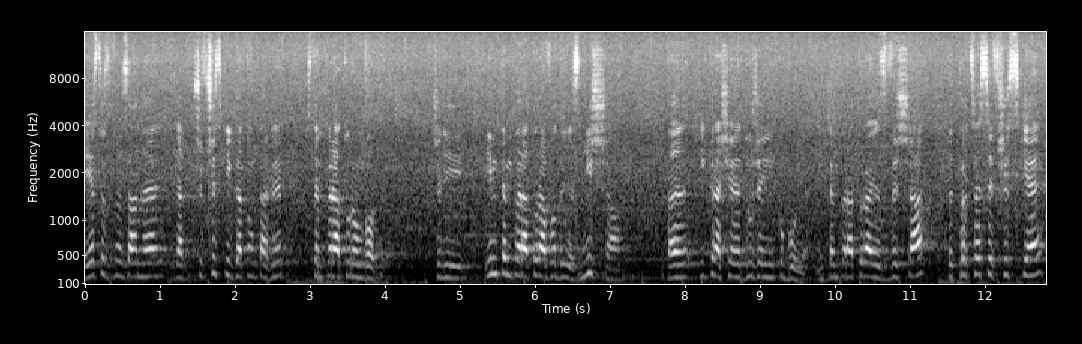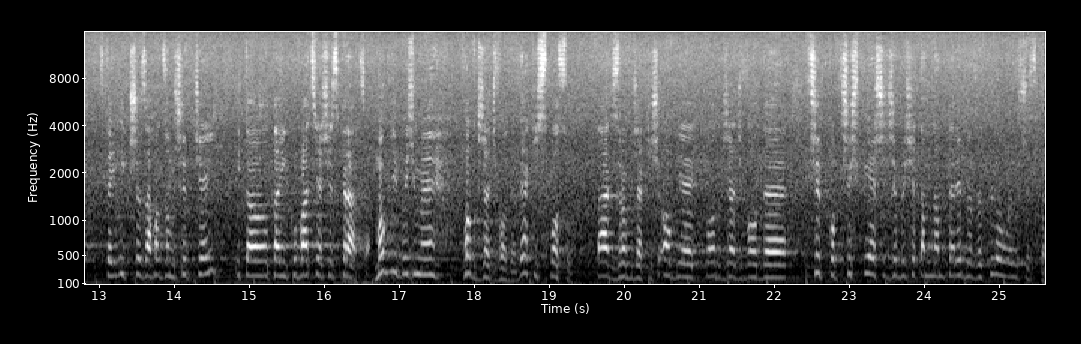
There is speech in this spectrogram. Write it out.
Jest to związane, jak przy wszystkich gatunkach ryb, z temperaturą wody. Czyli im temperatura wody jest niższa, ta ikra się dłużej inkubuje. Im temperatura jest wyższa, te procesy wszystkie w tej ikrze zachodzą szybciej i to, ta inkubacja się skraca. Moglibyśmy podgrzać wodę w jakiś sposób. Tak, zrobić jakiś obieg, podgrzać wodę, szybko przyspieszyć, żeby się tam nam te ryby wykluły i wszystko.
